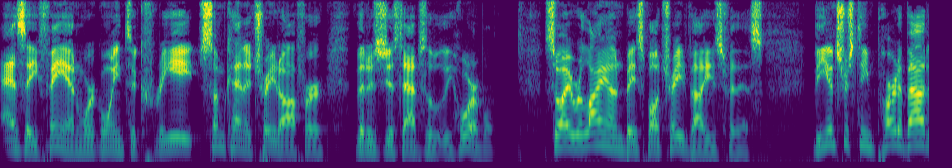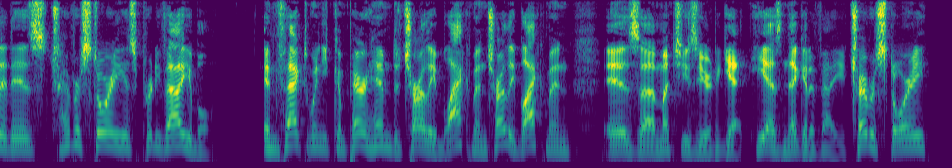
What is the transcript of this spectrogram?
as a fan, we're going to create some kind of trade offer that is just absolutely horrible. So I rely on baseball trade values for this. The interesting part about it is Trevor Story is pretty valuable. In fact, when you compare him to Charlie Blackmon, Charlie Blackmon is uh, much easier to get. He has negative value. Trevor Story,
